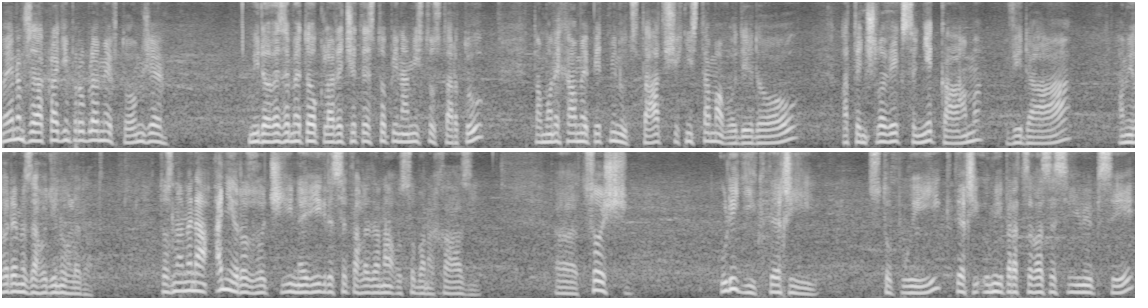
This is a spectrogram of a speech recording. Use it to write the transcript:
No jenom, že základní problém je v tom, že my dovezeme toho kladeče té stopy na místo startu, tam ho necháme pět minut stát, všichni s tam odjedou a ten člověk se někam vydá a my ho jdeme za hodinu hledat. To znamená, ani rozhodčí neví, kde se ta hledaná osoba nachází. Eh, což u lidí, kteří stopují, kteří umí pracovat se svými psy,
